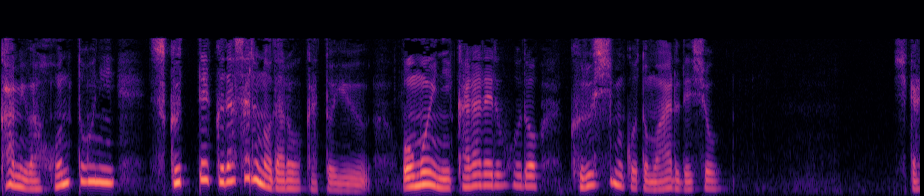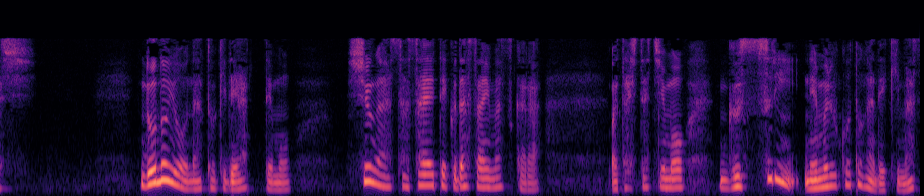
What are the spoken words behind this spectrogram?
神は本当に救ってくださるのだろうかという思いに駆られるほど苦しむこともあるでしょう。しかし、どのような時であっても、主が支えてくださいますから、私たちもぐっすり眠ることができます。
